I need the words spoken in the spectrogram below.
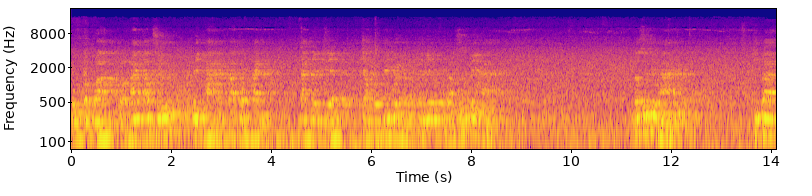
cùng cộng đoàn của hai giáo sứ Linh Hải và Thuận Thành đang hiện diện trong bốn thánh đường thân yêu của giáo sứ Linh Hải. Giáo sứ Linh Hải. Chúng ta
